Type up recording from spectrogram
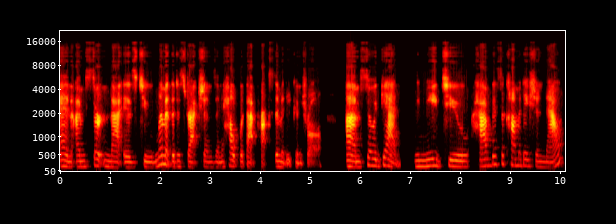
And I'm certain that is to limit the distractions and help with that proximity control. Um, so, again, we need to have this accommodation now,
